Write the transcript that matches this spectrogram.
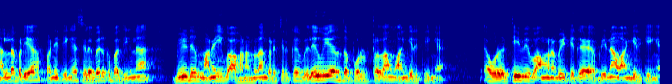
நல்லபடியாக பண்ணிட்டீங்க. சில பேருக்கு பார்த்தீங்கன்னா வீடு மனை வாகனம்லாம் கிடச்சிருக்கு. விலை உயர்ந்த பொருட்கள்லாம் வாங்கியிருக்கீங்க. ஒரு டிவி வாங்கணும் வீட்டுக்கு அப்படின்னா வாங்கியிருக்கீங்க.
